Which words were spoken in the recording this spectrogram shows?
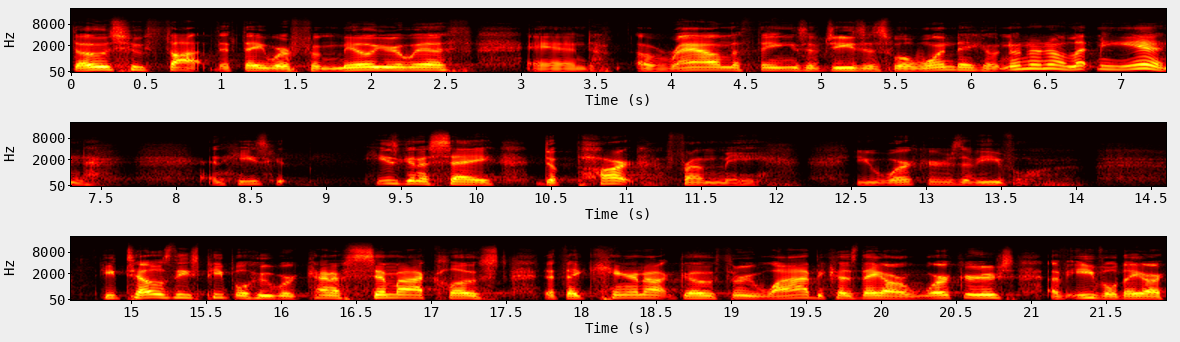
Those who thought that they were familiar with and around the things of Jesus will one day go, No, no, no, let me in. And he's, he's going to say, Depart from me, you workers of evil. He tells these people who were kind of semi close that they cannot go through. Why? Because they are workers of evil. They are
